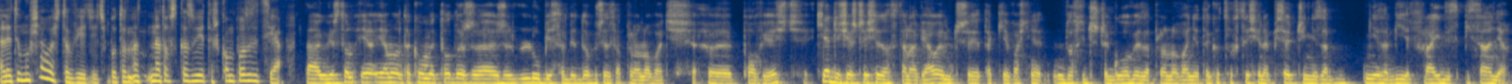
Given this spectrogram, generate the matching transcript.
Ale ty musiałeś to wiedzieć, bo to na, na to wskazuje też kompozycja. Tak, wiesz co, ja, ja mam taką metodę, że, że lubię sobie dobrze zaplanować zaplanować e, powieść. Kiedyś jeszcze się zastanawiałem, czy takie właśnie dosyć szczegółowe zaplanowanie tego, co chce się napisać, czy nie, za, nie zabije frajdy z pisania,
